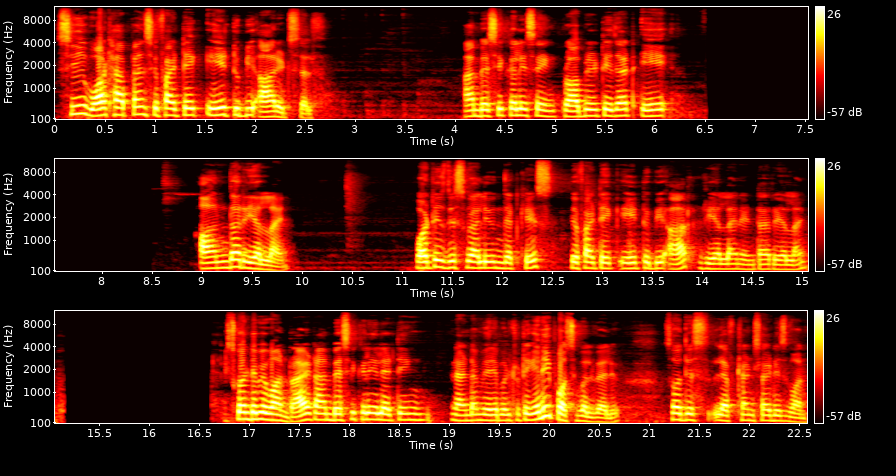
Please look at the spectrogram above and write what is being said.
see what happens if I take A to be R itself. I am basically saying probability that A on the real line. What is this value in that case? If I take A to be R, real line, entire real line it is going to be 1 right I am basically letting random variable to take any possible value. So, this left hand side is 1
